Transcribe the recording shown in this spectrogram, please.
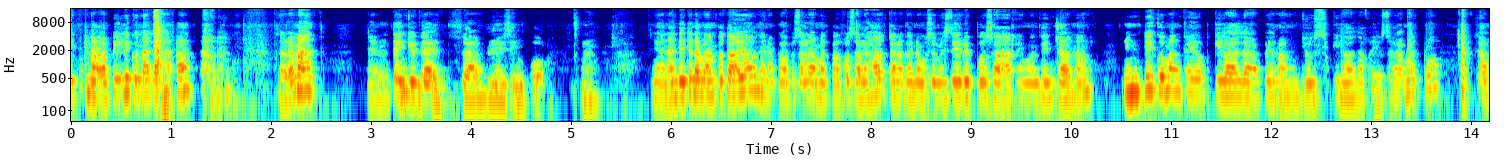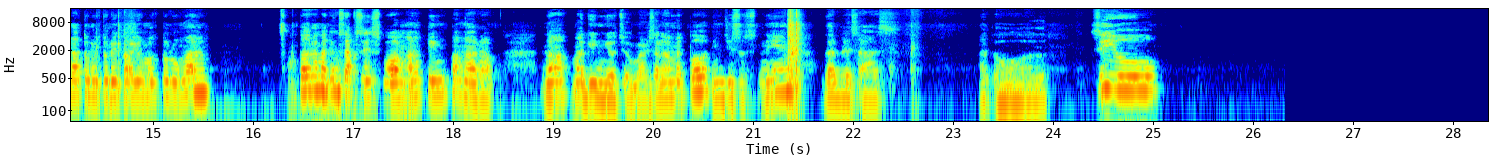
It, nakapili ko na lahat. Salamat. And thank you God sa blessing po. Yan, andito naman po tayo na nagpapasalamat po ako sa lahat. Talaga nang sumisilip po sa aking Mountain Channel. Hindi ko man kayo kilala, pero ang Diyos kilala kayo. Salamat po. Sana tuloy-tuloy tayo magtulungan para maging success po ang ating pangarap na maging YouTuber. Salamat po. In Jesus' name, God bless us at all. See you!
